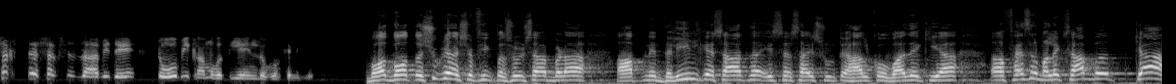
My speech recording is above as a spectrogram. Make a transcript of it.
سخت سے سخت سزا بھی دیں تو وہ بھی کم ہوتی ہے ان لوگوں کے لیے۔ بہت بہت شکریہ شفیق پسور صاحب، بڑا آپ نے دلیل کے ساتھ اس ساری صورتحال کو واضح کیا۔ فیصل ملک صاحب، کیا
